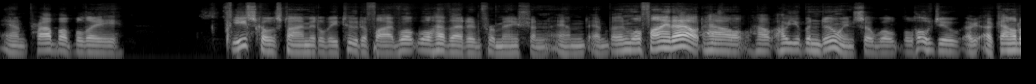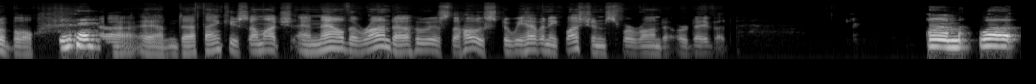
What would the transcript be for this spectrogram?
and probably East Coast time, it'll be two to five. We'll we'll have that information, and and then we'll find out how how, how you've been doing. So we'll we'll hold you accountable. Okay. Uh, and uh, thank you so much. And now the Rhonda, who is the host, do we have any questions for Rhonda or David? Um, well,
